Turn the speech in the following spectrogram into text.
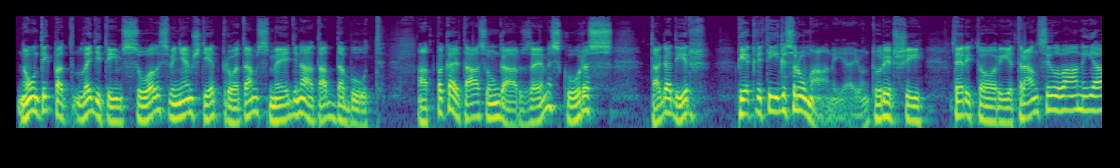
Nu, un tikpat leģitīms solis viņiem šķiet, protams, mēģināt atdabūt atpakaļ tās Ungāru zemes, kuras tagad ir piekritīgas Rumānijai. Un tur ir šī teritorija Transilvānijā,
